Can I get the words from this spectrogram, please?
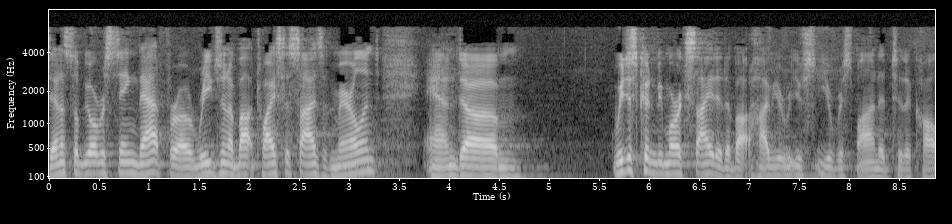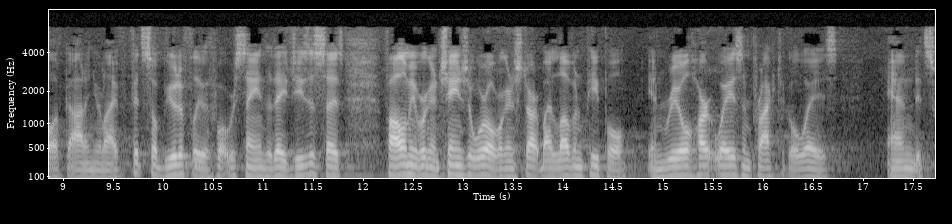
Dennis will be overseeing that for a region about twice the size of Maryland. And um, we just couldn't be more excited about how you, you, you responded to the call of God in your life. It fits so beautifully with what we're saying today. Jesus says, Follow me, we're going to change the world. We're going to start by loving people in real heart ways and practical ways. And it's,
